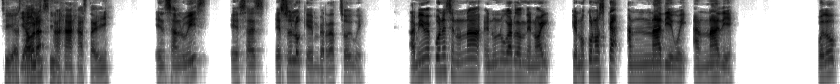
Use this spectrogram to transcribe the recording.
Sí, hasta y ahora, ahí sí. ajá, hasta ahí. En San Luis, esas, eso es lo que en verdad soy, güey. A mí me pones en una, en un lugar donde no hay, que no conozca a nadie, güey, a nadie. Puedo, pu-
